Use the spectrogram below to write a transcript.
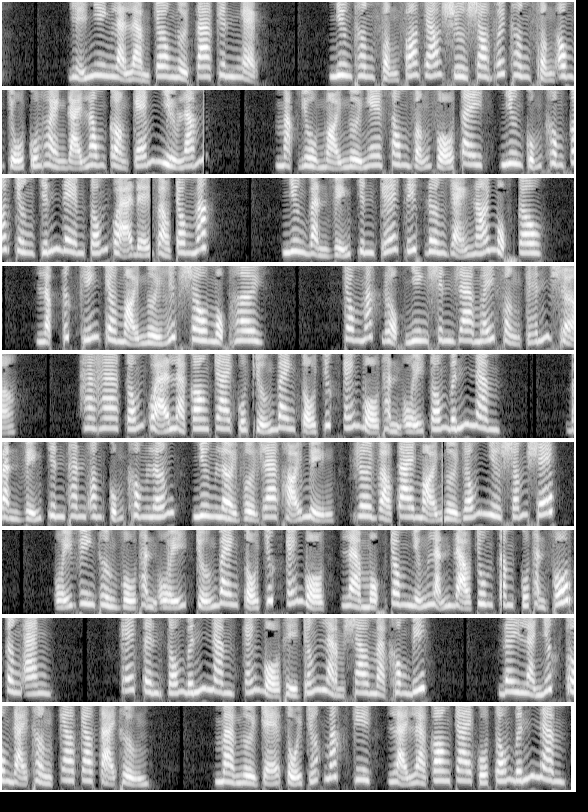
Dĩ nhiên là làm cho người ta kinh ngạc. Nhưng thân phận phó giáo sư so với thân phận ông chủ của Hoàng Đại Long còn kém nhiều lắm. Mặc dù mọi người nghe xong vẫn vỗ tay, nhưng cũng không có chân chính đem tống quả để vào trong mắt. Nhưng Bành Viễn Chinh kế tiếp đơn giản nói một câu. Lập tức khiến cho mọi người hít sâu một hơi. Trong mắt đột nhiên sinh ra mấy phần kính sợ. Ha ha Tống Quả là con trai của trưởng ban tổ chức cán bộ thành ủy Tống Bính Nam. Bành viễn Chinh thanh âm cũng không lớn, nhưng lời vừa ra khỏi miệng, rơi vào tai mọi người giống như sấm sét. Ủy viên thường vụ thành ủy, trưởng ban tổ chức cán bộ, là một trong những lãnh đạo trung tâm của thành phố Tân An. Cái tên Tống Bính Nam, cán bộ thị trấn làm sao mà không biết. Đây là nhất tôn đại thần cao cao tại thượng. Mà người trẻ tuổi trước mắt kia, lại là con trai của Tống Bính Nam.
